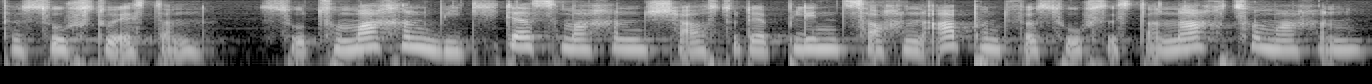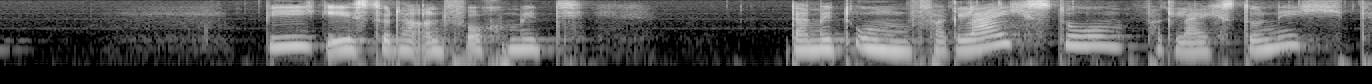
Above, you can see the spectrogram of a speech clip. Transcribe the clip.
Versuchst du es dann so zu machen, wie die das machen? Schaust du dir blind Sachen ab und versuchst es dann nachzumachen? Wie gehst du da einfach mit damit um? Vergleichst du? Vergleichst du nicht?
